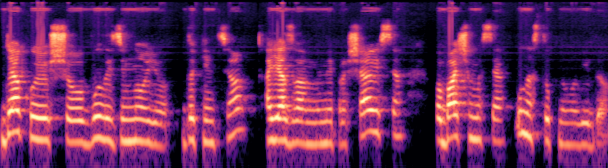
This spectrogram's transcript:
Дякую, що були зі мною до кінця, а я з вами не прощаюся. Побачимося у наступному відео.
